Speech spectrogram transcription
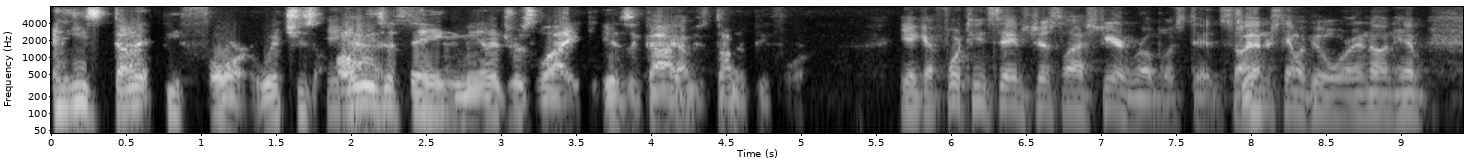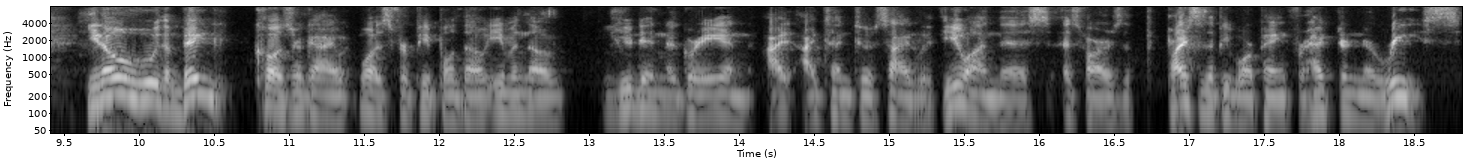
and he's done it before which is he always has. a thing managers like is a guy yep. who's done it before he got 14 saves just last year, and Robles did. So yeah. I understand why people were in on him. You know who the big closer guy was for people, though, even though you didn't agree, and I, I tend to side with you on this as far as the prices that people were paying for Hector Neris.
